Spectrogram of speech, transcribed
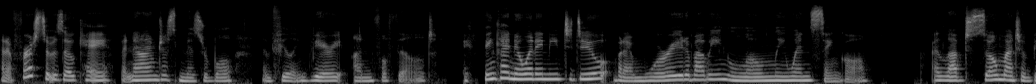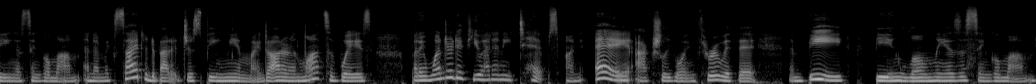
And at first it was okay, but now I'm just miserable and feeling very unfulfilled. I think I know what I need to do, but I'm worried about being lonely when single. I loved so much of being a single mom, and I'm excited about it just being me and my daughter in lots of ways. But I wondered if you had any tips on A, actually going through with it, and B, being lonely as a single mom.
